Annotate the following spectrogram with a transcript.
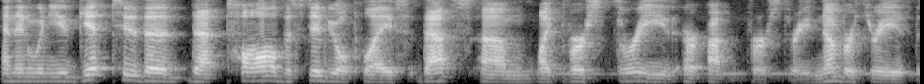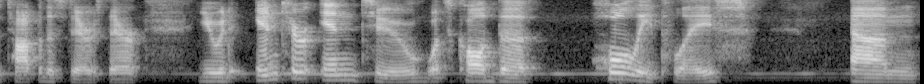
and then when you get to the that tall vestibule place, that's um, like verse three or uh, verse three. Number three is the top of the stairs. There, you would enter into what's called the holy place, um,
